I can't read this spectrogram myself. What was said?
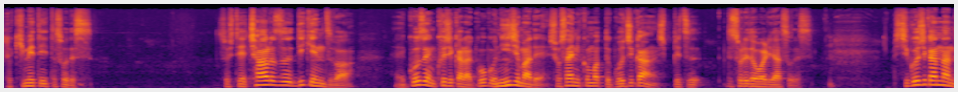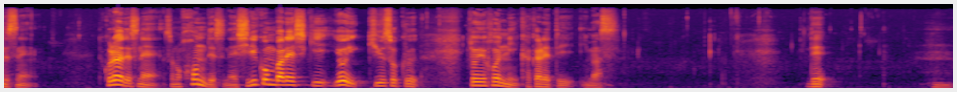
と決めていたそうです。そしてチャールズ・ディケンズは午前9時から午後2時まで書斎にこもって5時間執筆でそれで終わりだそうです。4、5時間なんですね。これはですね、その本ですね、シリコンバレー式良い休息という本に書かれています。で、うん、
